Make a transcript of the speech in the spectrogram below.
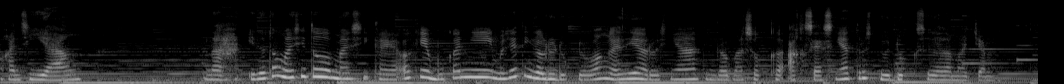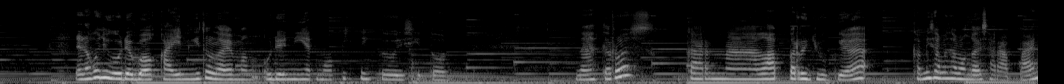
makan siang. Nah itu tuh masih tuh masih kayak oke okay, bukan nih. Maksudnya tinggal duduk doang nggak sih harusnya? Tinggal masuk ke aksesnya terus duduk segala macam. Dan aku juga udah bawa kain gitu loh emang udah niat mau piknik tuh di situ. Nah terus karena lapar juga kami sama-sama nggak sarapan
